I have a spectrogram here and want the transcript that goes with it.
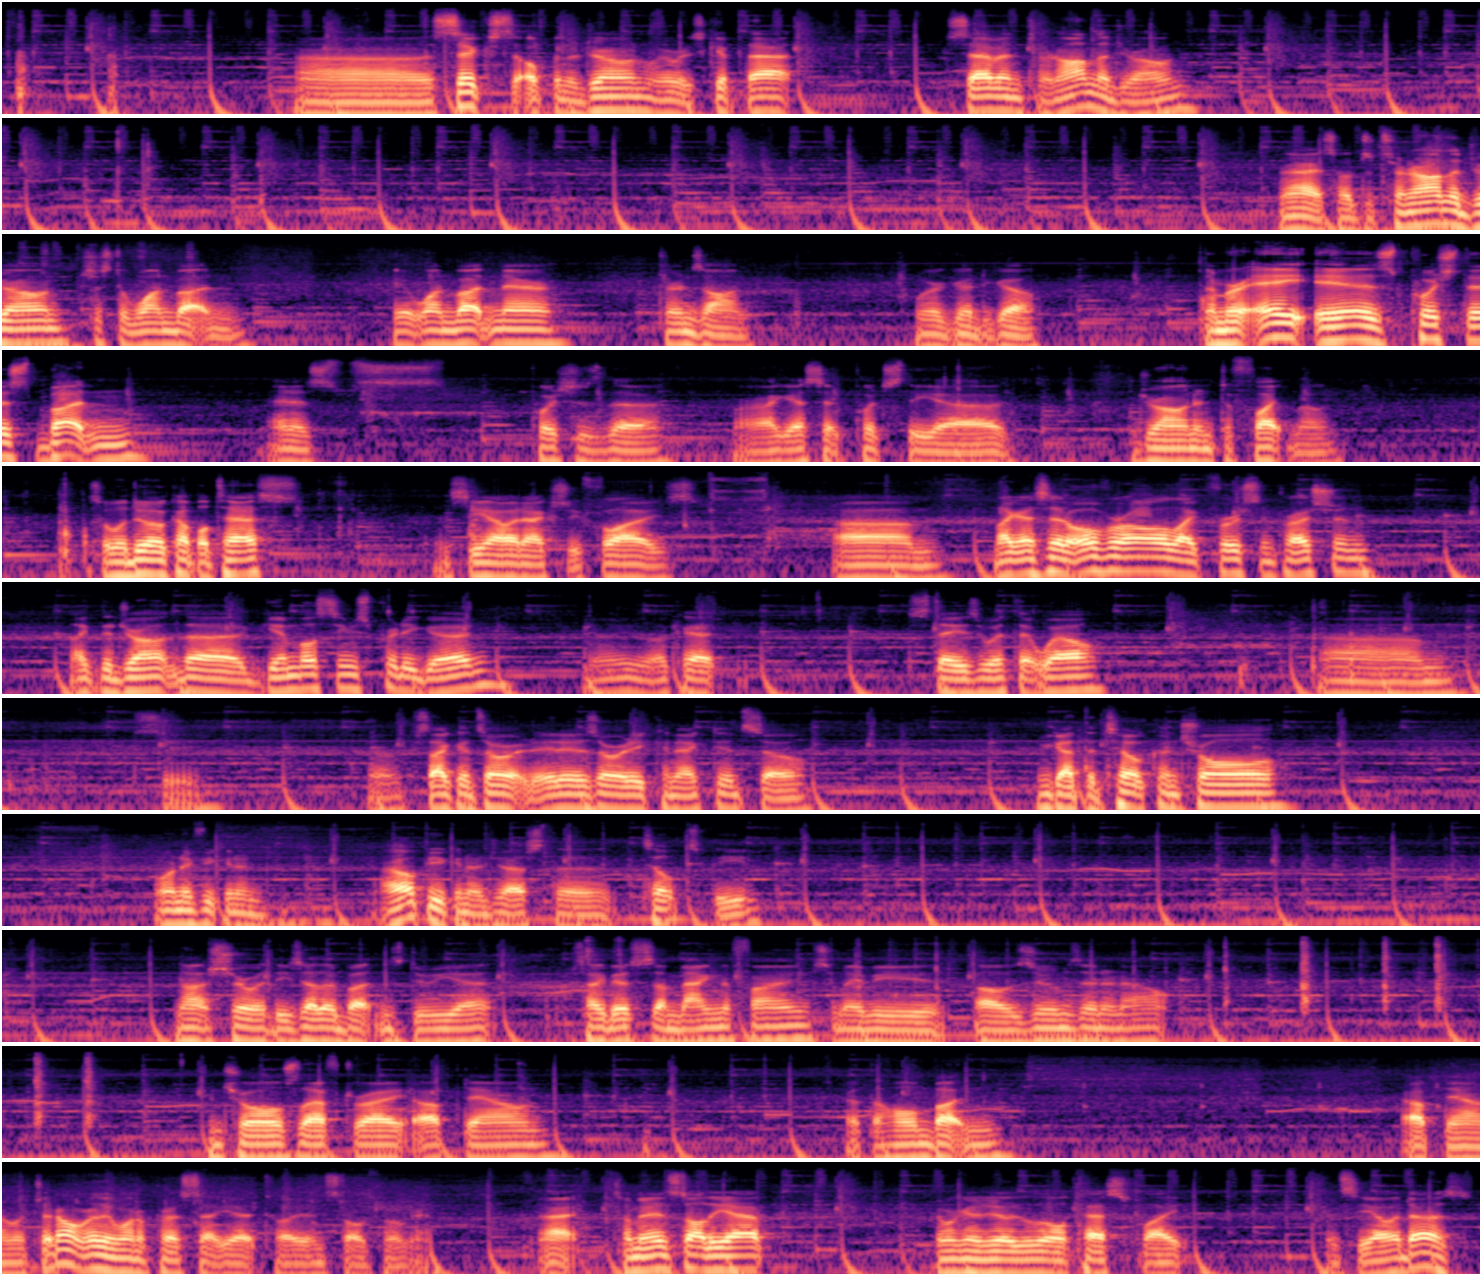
Uh, six, open the drone. We already skipped that. Seven, turn on the drone. All right, so to turn on the drone, just a one button. Hit one button there, turns on. We're good to go. Number eight is push this button, and it pushes the, or I guess it puts the uh, drone into flight mode. So we'll do a couple tests and see how it actually flies. Um, like I said, overall, like first impression, like the drone, the gimbal seems pretty good. You know, you look at, stays with it well. Um, see, you know, looks like it's already, it is already connected. So we got the tilt control. I wonder if you can, I hope you can adjust the tilt speed. Not sure what these other buttons do yet. Looks like this is a magnifying, so maybe oh, zooms in and out. Controls left, right, up, down. Got the home button. Up, down, which I don't really want to press that yet until I install the program. Alright, so I'm to install the app, and we're to do a little test flight and see how it does.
